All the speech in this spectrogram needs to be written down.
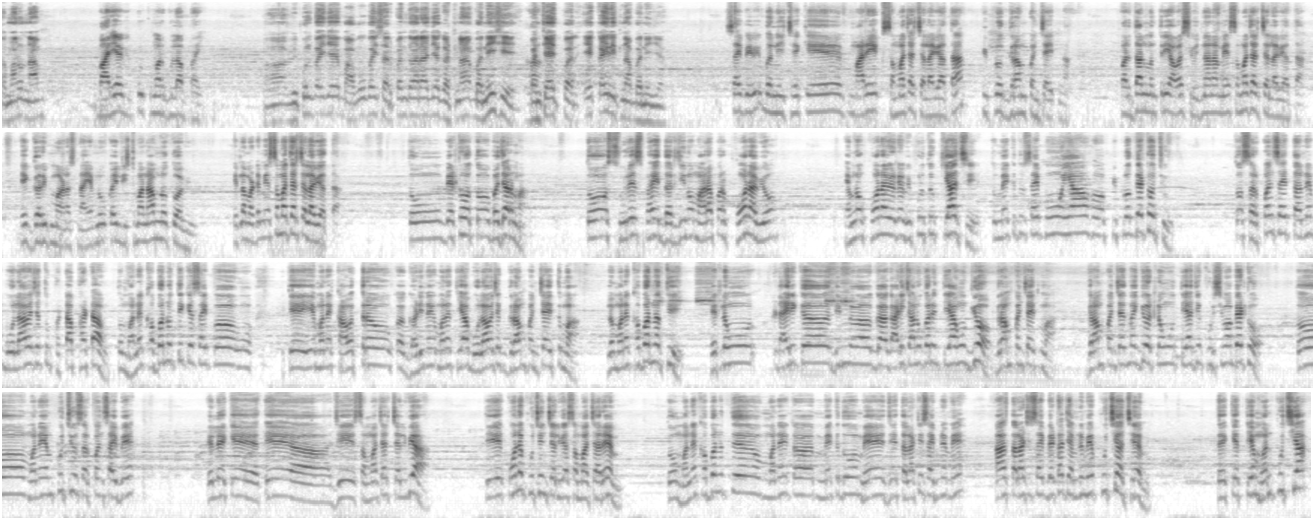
તમારું નામ? બારિયા વિપુલ કુમાર ગુલાબભાઈ વિપુલભાઈ જે બાબુભાઈ સરપંચ દ્વારા જે ઘટના બની છે પંચાયત પર એ કઈ રીતના બની છે? સાહેબ એવી બની છે કે મારે એક સમાચાર ચલાવ્યા હતા પીપલોદ ગ્રામ પંચાયતના. પ્રધાનમંત્રી આવાસ યોજનાના મેં સમાચાર ચલાવ્યા હતા. એક ગરીબ માણસના એમનું કઈ લિસ્ટમાં નામ નહોતું આવ્યું. એટલા માટે મેં સમાચાર ચલાવ્યા હતા. તો હું બેઠો હતો બજારમાં. તો સુરેશભાઈ દરજીનો મારા પર ફોન આવ્યો. એમનો ફોન આવ્યો કે, વિપુલ, તું ક્યાં છે? તો મેં કીધું, સાહેબ, હું અહીંયા પીપલોદ બેઠો છું. તો સરપંચ સાહેબ તને બોલાવે છે, તું ફટાફટ આવ. તો મને ખબર નહોતી કે, સાહેબ કે એ મને કાવત્ર ઘડીને મને ત્યાં બોલાવે છે ગ્રામ પંચાયતમાં. એટલે મને ખબર નથી. એટલે હું ડાયરેક્ટ ધીમ ગાડી ચાલુ કરીને ત્યાં હું ગયો ગ્રામ પંચાયતમાં. ગ્રામ પંચાયતમાં ગયો એટલે હું ત્યાં જે ખુરશીમાં બેઠો. તો મને એમ પૂછ્યું સરપંચ સાહેબે, એટલે કે તે જે સમાચાર ચલવ્યા તે કોને પૂછીને ચલવ્યા સમાચાર એમ? તો મને ખબર નથી મને મેં કીધું, મેં જે તલાટી સાહેબને મેં, આ તલાટી સાહેબ બેઠા છે, એમને મેં પૂછ્યા છે એમ. તે કે તે મન પૂછ્યા?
